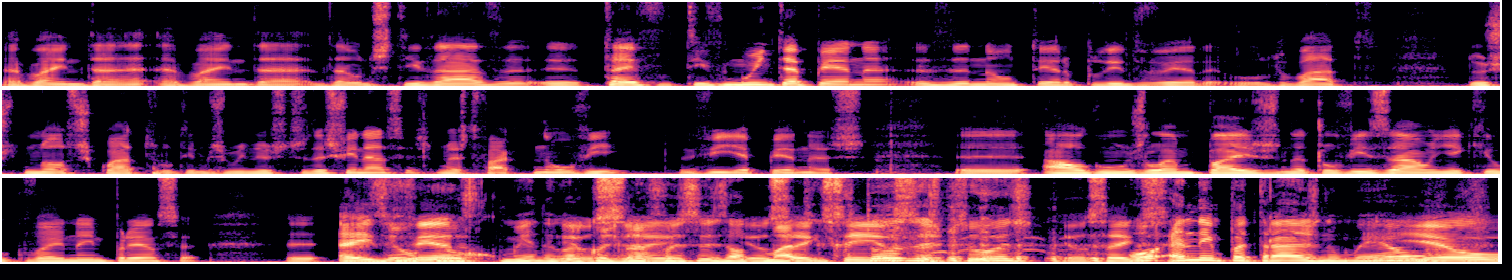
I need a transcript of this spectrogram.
a bem da, a bem da, da honestidade, eh, teve, tive muita pena de não ter podido ver o debate dos nossos quatro últimos minutos das finanças, mas de facto não o vi. Vi apenas eh, alguns lampejos na televisão e aquilo que veio na imprensa. Eh, hei de eu, ver. eu recomendo agora Eu com as gravações automáticas que que, sim, eu todas sei. as pessoas que andem para trás no mel E eu,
